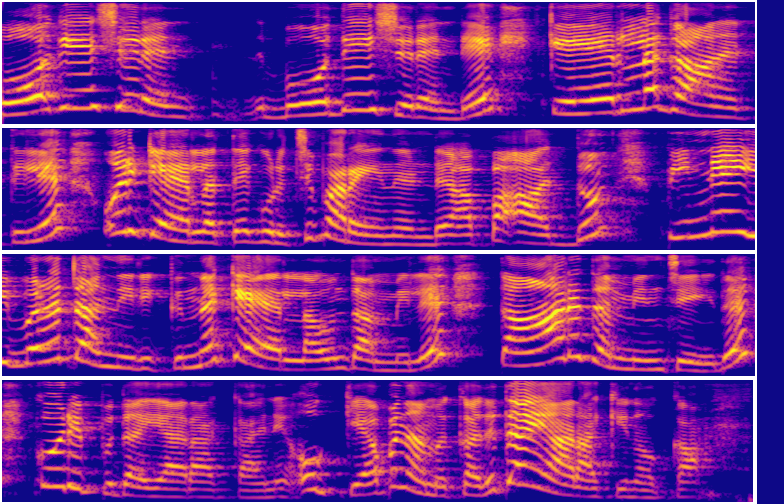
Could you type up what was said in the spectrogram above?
ബോധേശ്വരൻ ബോധേശ്വരന്റെ കേരള ഗാനത്തിൽ ഒരു കേരളത്തെക്കുറിച്ച് പറയുന്നുണ്ട്. അപ്പോൾ അതും പിന്നെ ഇവിടെ തന്നിരിക്കുന്ന കേരളവും തമ്മിൽ താരതമ്യം ചെയ്ത് കുറിപ്പ് തയ്യാറാക്കാൻ ഓക്കെ അപ്പോൾ നമുക്കത് തയ്യാറാക്കി നോക്കാം.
